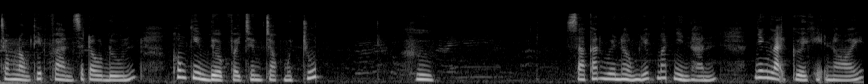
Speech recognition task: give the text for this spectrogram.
Trong lòng thiết phàn rất đau đớn, Không kìm được phải châm chọc một chút. Hừ. Gia Cát Nguyên Hồng liếc mắt nhìn hắn, Nhưng lại cười khẽ nói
